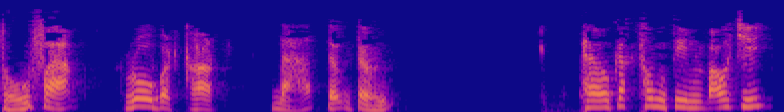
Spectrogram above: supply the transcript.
Thủ phạm Robert Card đã tự tử. Theo các thông tin báo chí,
